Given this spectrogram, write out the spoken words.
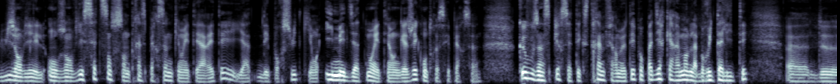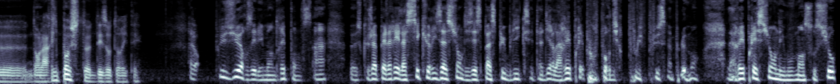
8, janvier et le 11 janvier 773 personnes qui ont été arrêtées. Il y a des poursuites qui ont immédiatement été engagées contre ces personnes. Que vous inspire cette extrême fermeté, pour pas dire carrément de la brutalité dans la riposte des autorités? Plusieurs éléments de réponse. Hein. Euh, ce que j'appellerais la sécurisation des espaces publics, c'est-à-dire la répression, pour, dire plus, plus simplement, la répression des mouvements sociaux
